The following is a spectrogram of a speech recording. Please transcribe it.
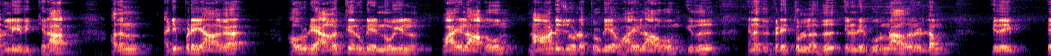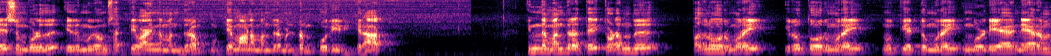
அருளியிருக்கிறார். அதன் அடிப்படையாக அவருடைய அகத்தியருடைய நோயில் வாயிலாகவும் நாடி ஜோடத்துடைய வாயிலாகவும் இது எனக்கு கிடைத்துள்ளது. என்னுடைய குருநாதரிடம் இதை பேசும் பொழுது இது மிகவும் சக்தி வாய்ந்த மந்திரம் முக்கியமான மந்திரம் என்றும் கூறியிருக்கிறார். இந்த மந்திரத்தை தொடர்ந்து பதினோரு முறை இருபத்தோரு முறை நூற்றி எட்டு முறை உங்களுடைய நேரம்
